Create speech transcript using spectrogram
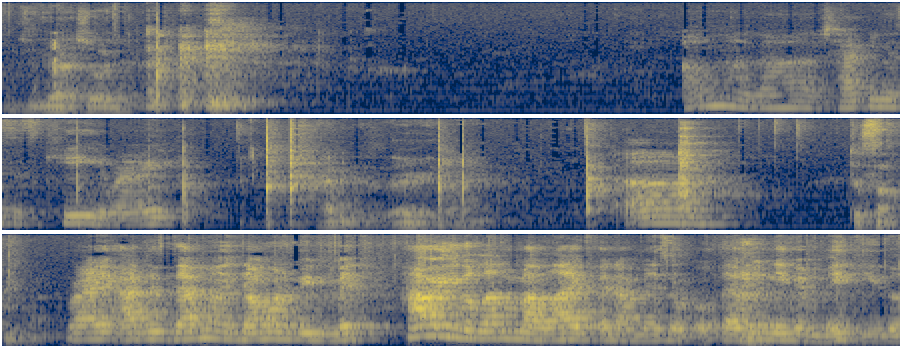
What you got, Shorty? Oh my gosh, happiness is key, right? Happiness is everything Um, to some people. right. I just definitely don't want to be mis. How are you the love of my life and I'm miserable? That wouldn't even make you the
